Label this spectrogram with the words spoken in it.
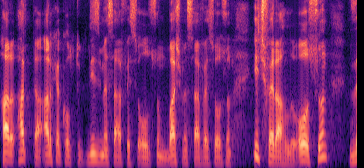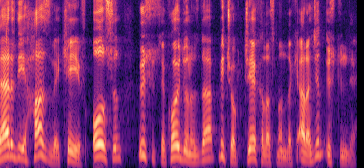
Hatta arka koltuk diz mesafesi olsun, baş mesafesi olsun, iç ferahlığı olsun, verdiği haz ve keyif olsun üst üste koyduğunuzda birçok C klasmanındaki aracın üstünde.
